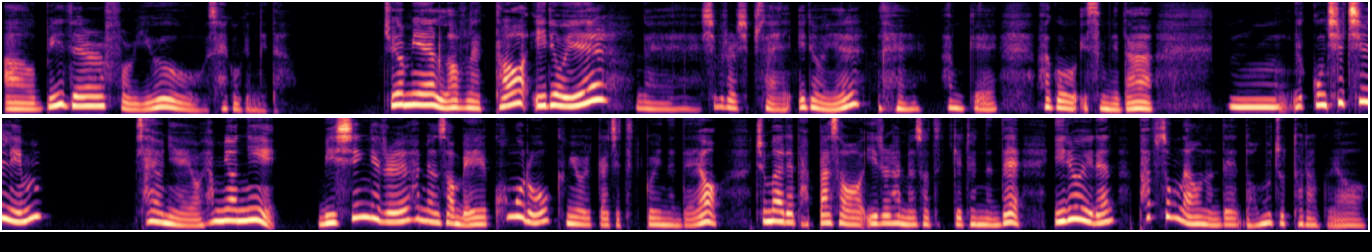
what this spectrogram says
I'll be there for you 세 곡입니다. 주현미의 Letter 일요일 네 11월 14일 일요일 네, 함께 하고 있습니다. 음 6077님 사연이에요. 현면이 미싱 일을 하면서 매일 콩으로 금요일까지 듣고 있는데요. 주말에 바빠서 일을 하면서 듣게 됐는데 일요일엔 팝송 나오는데 너무 좋더라고요.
